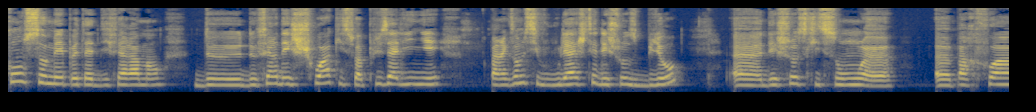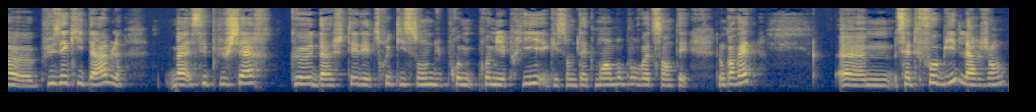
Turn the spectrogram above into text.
consommer peut-être différemment, de, de faire des choix qui soient plus alignés. Par exemple, si vous voulez acheter des choses bio, euh, des choses qui sont euh, euh, parfois plus équitables, bah, c'est plus cher que d'acheter des trucs qui sont du premier prix et qui sont peut-être moins bons pour votre santé. Donc en fait, cette phobie de l'argent,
